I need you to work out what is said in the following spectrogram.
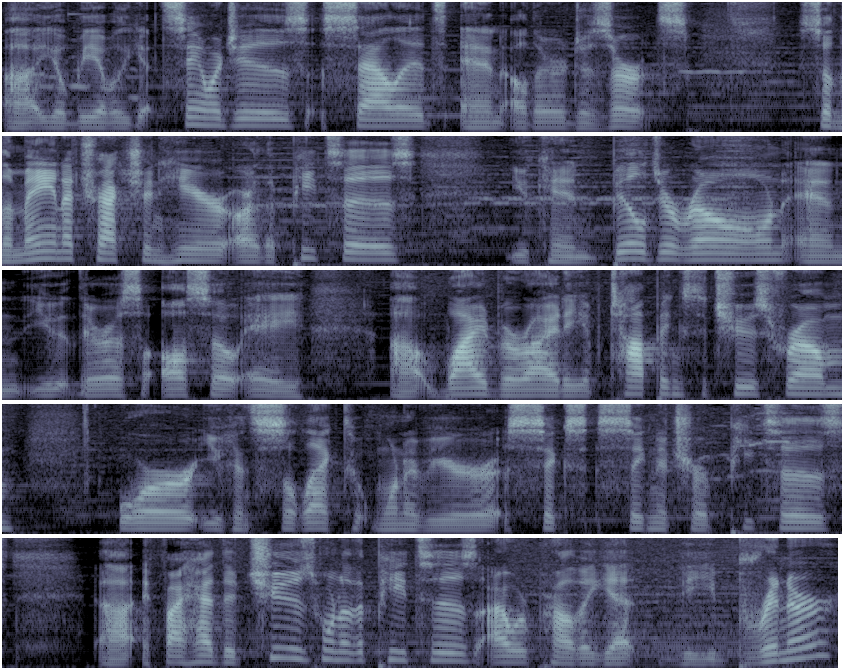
Uh, you'll be able to get sandwiches, salads, and other desserts. So the main attraction here are the pizzas. You can build your own, and you, there is also a uh, wide variety of toppings to choose from, or you can select one of your six signature pizzas. Uh, if I had to choose one of the pizzas, I would probably get the Brinner.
